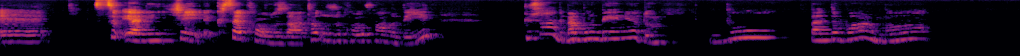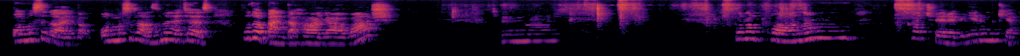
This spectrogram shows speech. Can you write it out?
E, yani şey kısa kollu zaten, uzun kollu falan da değil. Güzeldi. Ben bunu beğeniyordum. Bu bende var mı? Olması galiba. Olması lazım. Evet evet. Bu da bende hala var. Hmm. Buna puanım kaç verebilirim ki?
